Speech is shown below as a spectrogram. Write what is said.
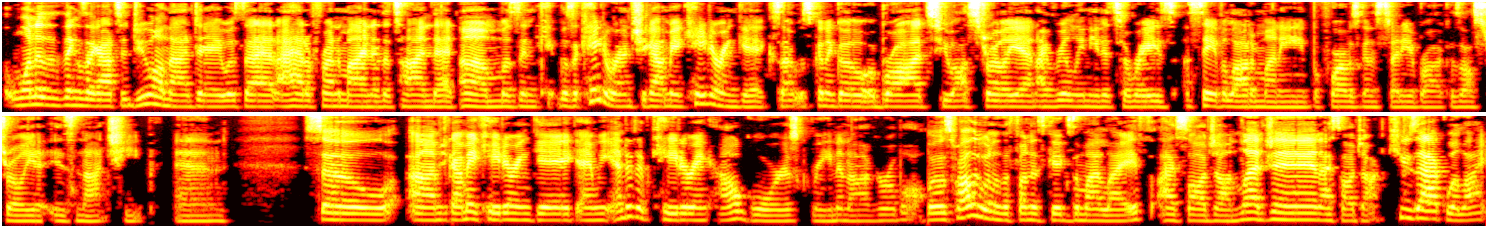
one of the things I got to do on that day was that I had a friend of mine at the time that um, was in was a caterer and she got me a catering gig because I was going to go abroad to Australia and I really needed to raise save a lot of money before I was going to study abroad because Australia is not cheap and So um, she got me a catering gig, and we ended up catering Al Gore's Green Inaugural Ball. But it was probably one of the funnest gigs of my life. I saw John Legend, I saw John Cusack, Will I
